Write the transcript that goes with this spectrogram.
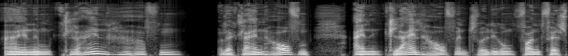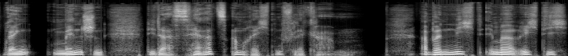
Einem kleinen Hafen oder kleinen Haufen, einen kleinen Haufen, Entschuldigung, von versprengten Menschen, die das Herz am rechten Fleck haben, aber nicht immer richtig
